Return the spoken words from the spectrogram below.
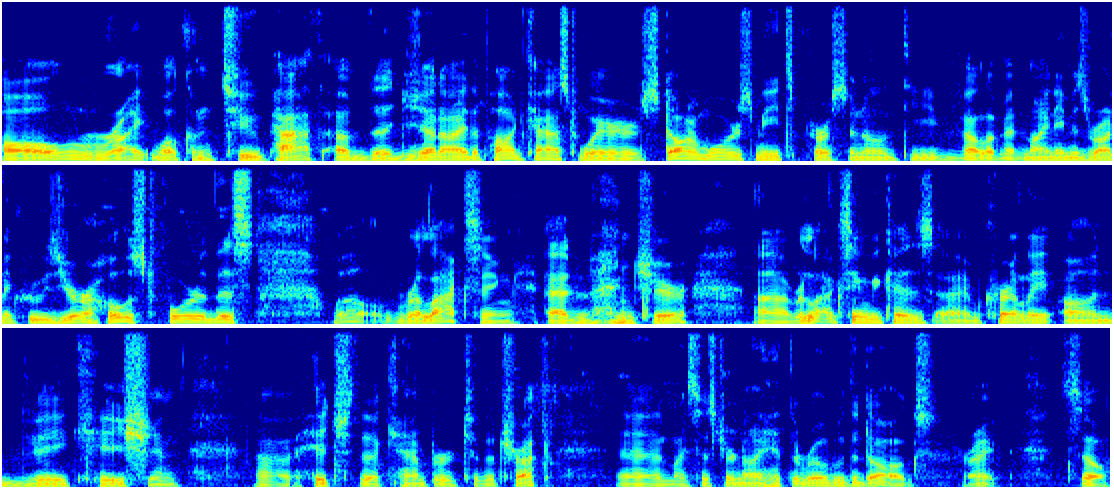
All right, welcome to Path of the Jedi, the podcast where Star Wars meets personal development. My name is Ronnie Cruz, your host for this, well, relaxing adventure. Uh, relaxing because I'm currently on vacation. Uh, hitched the camper to the truck, and my sister and I hit the road with the dogs, right? So,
